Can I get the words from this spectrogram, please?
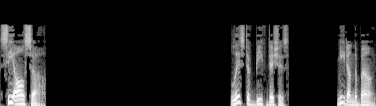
See also List of beef dishes Meat on the bone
